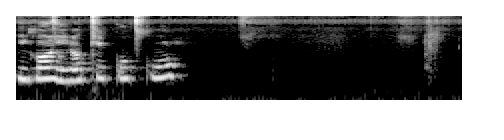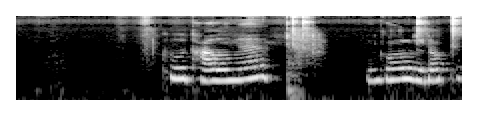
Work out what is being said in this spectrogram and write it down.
이거 이렇게 꽂고 그 다음에 이걸 이렇게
